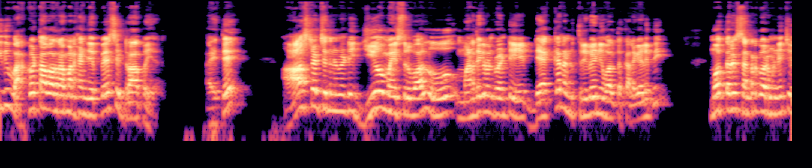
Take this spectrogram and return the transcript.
ఇది వర్కౌట్ అవ్వదురా మనకని చెప్పేసి డ్రాప్ అయ్యారు. అయితే ఆస్ట్రేట్ చెందినటువంటి జియో మైసూర్ వాళ్ళు మన దగ్గర ఉన్నటువంటి డెక్కన్ అండ్ త్రివేణి వాళ్ళతో కలగలిపి మొత్తానికి సెంట్రల్ గవర్నమెంట్ నుంచి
